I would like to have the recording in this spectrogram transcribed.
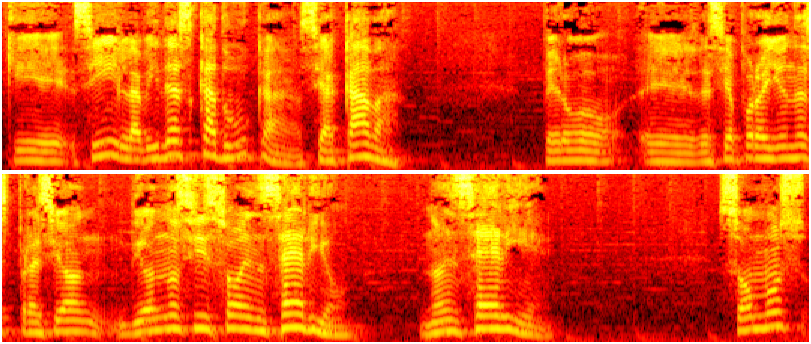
que sí, la vida es caduca, se acaba. Pero eh, decía por ahí una expresión, Dios nos hizo en serio, no en serie. Somos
